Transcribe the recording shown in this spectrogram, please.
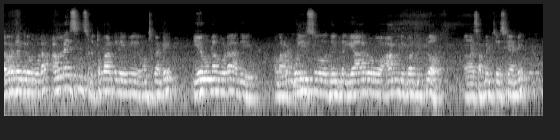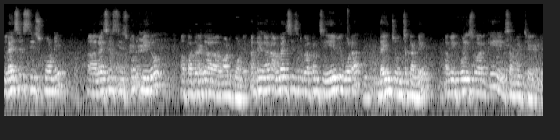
ఎవరి దగ్గర కూడా అన్లైసెన్స్డ్ తుపాకీలు ఏమి ఉంచకండి. ఏ ఉన్నా కూడా అది మన పోలీసు దీంట్లో ఏఆర్ ఆన్ డిపాజిట్లో సబ్మిట్ చేసేయండి. లైసెన్స్ తీసుకోండి. లైసెన్స్ తీసుకొని మీరు పద్ధతిగా వాడుకోండి. అంతేగాని అన్లైసెన్స్డ్ వెపన్స్ ఏవి కూడా దయించి ఉంచకండి. అవి పోలీసు వారికి సబ్మిట్ చేయండి.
